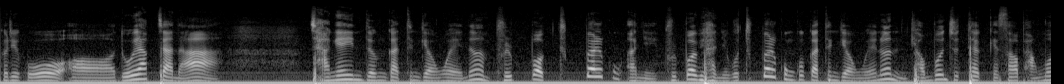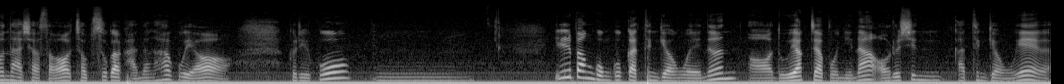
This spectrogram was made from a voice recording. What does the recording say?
그리고 어, 노약자나 장애인 등 같은 경우에는 불법 특별 공 아니 불법이 아니고 특별 공급 같은 경우에는 견본 주택에서 방문하셔서 접수가 가능하고요. 그리고 음, 일반 공급 같은 경우에는 어, 노약자분이나 어르신 같은 경우에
